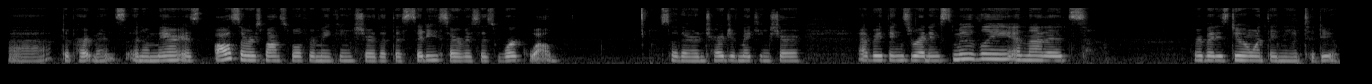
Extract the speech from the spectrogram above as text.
uh, departments. And a mayor is also responsible for making sure that the city services work well. So they're in charge of making sure everything's running smoothly and that it's everybody's doing what they need to do.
